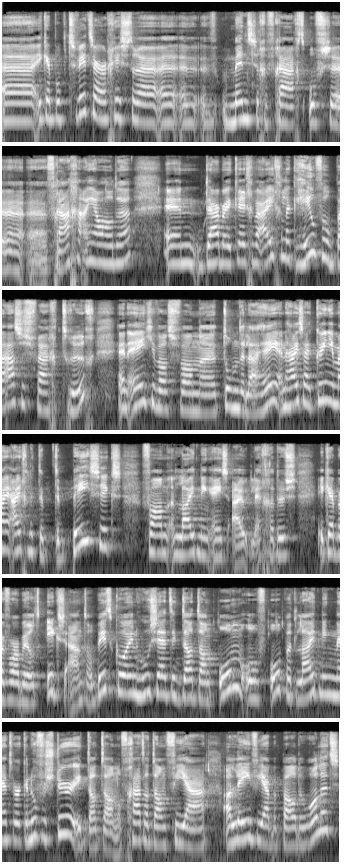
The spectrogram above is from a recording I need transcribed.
Uh, ik heb op Twitter gisteren uh, uh, mensen gevraagd of ze vragen aan jou hadden. En daarbij kregen we eigenlijk heel veel basisvragen terug. En eentje was van Tom de La Haye. En hij zei, kun je mij eigenlijk de, de basics van Lightning eens uitleggen? Dus ik heb bijvoorbeeld x aantal bitcoin. Hoe zet ik dat dan om of op het Lightning netwerk? En hoe verstuur ik dat dan? Of gaat dat dan via, alleen via bepaalde wallets?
